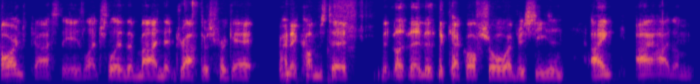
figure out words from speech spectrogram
Orange Cassidy is literally the man that drafters forget when it comes to the, the, the kickoff show every season. I think I had him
